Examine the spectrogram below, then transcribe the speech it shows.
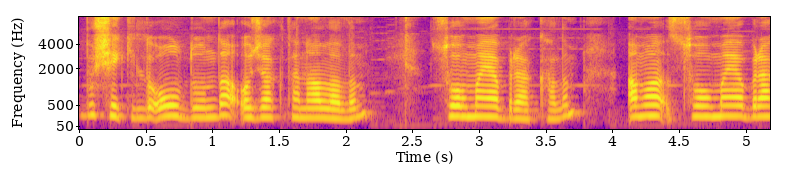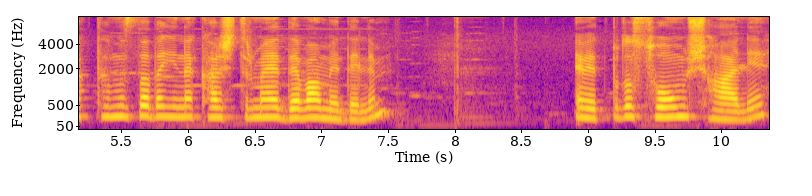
Bu şekilde olduğunda ocaktan alalım. Soğumaya bırakalım. Ama soğumaya bıraktığımızda da yine karıştırmaya devam edelim. Evet bu da soğumuş hali.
